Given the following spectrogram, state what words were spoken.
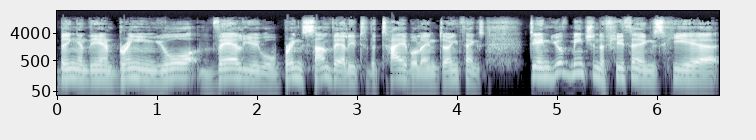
being in there and bringing your value or bring some value to the table and doing things. Dan, you've mentioned a few things here,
